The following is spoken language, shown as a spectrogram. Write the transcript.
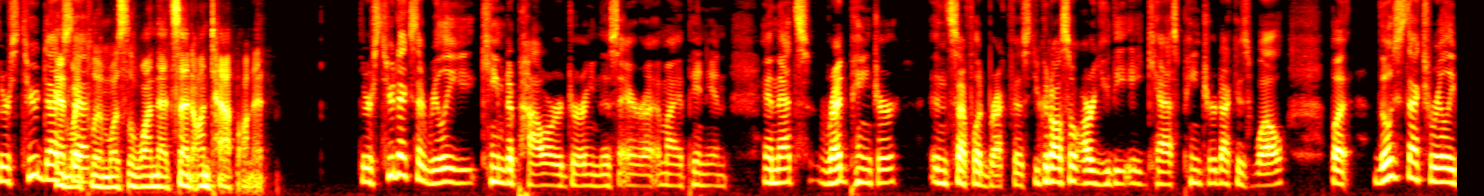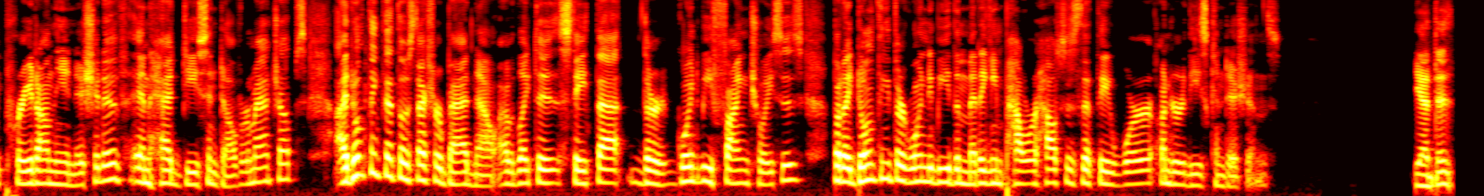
There's two decks and white that... plume was the one that said untap on it there's two decks that really came to power during this era, in my opinion, and that's Red Painter and Cephalid Breakfast. You could also argue the 8 cast Painter deck as well, but those decks really preyed on the initiative and had decent Delver matchups. I don't think that those decks are bad now. I would like to state that they're going to be fine choices, but I don't think they're going to be the metagame powerhouses that they were under these conditions. Yeah, this,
